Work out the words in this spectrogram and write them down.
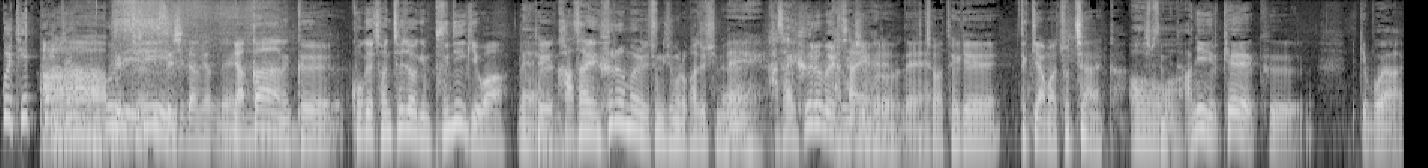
꿀팁 포인트들이 아, 꿀팁. 있으시다면 네. 약간 그 곡의 전체적인 분위기와 네. 되게 가사의 흐름을 중심으로 봐주시면 네. 가사의 흐름을 가사의 중심으로 흐름. 네. 그렇죠. 되게 듣기 아마 좋지 않을까 어, 싶습니다. 아니 이렇게 그 이게 뭐야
